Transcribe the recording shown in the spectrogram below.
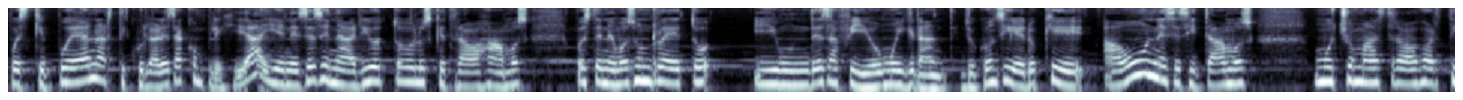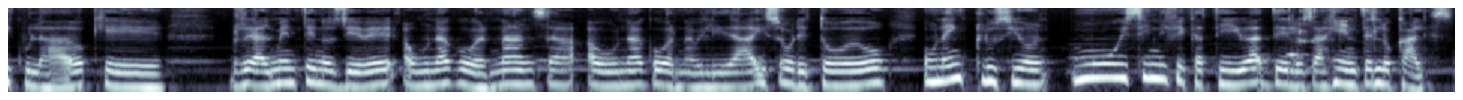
pues que puedan articular esa complejidad y en ese escenario todos los que trabajamos pues tenemos un reto y un desafío muy grande. Yo considero que aún necesitamos mucho más trabajo articulado que realmente nos lleve a una gobernanza, a una gobernabilidad y sobre todo una inclusión muy significativa de los agentes locales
